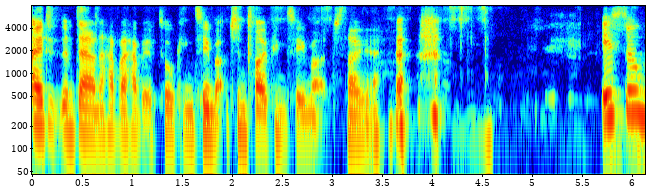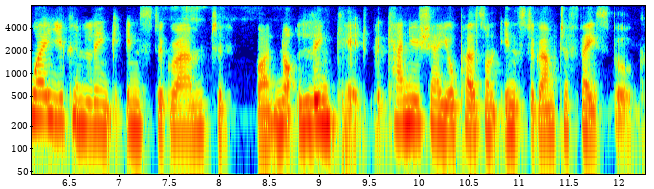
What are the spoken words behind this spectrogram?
edit them down. I have a habit of talking too much and typing too much. So yeah. Is there a way you can link Instagram to, well, not link it, but can you share your post on Instagram to Facebook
